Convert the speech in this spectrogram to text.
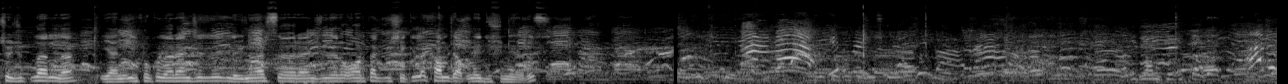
çocuklarla yani ilkokul öğrencileriyle üniversite öğrencileri ortak bir şekilde kamp yapmayı düşünüyoruz. Abi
